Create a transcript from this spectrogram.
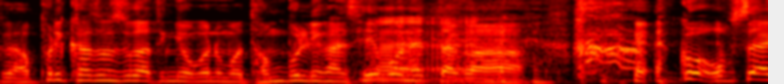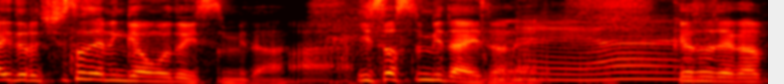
그 아프리카 선수 같은 경우는 뭐 덤블링 한 세번 네. 했다가 꼭 옵사이드로 취소되는 경우도 있습니다. 아. 있었습니다 예전에. 네, 아. 그래서 제가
